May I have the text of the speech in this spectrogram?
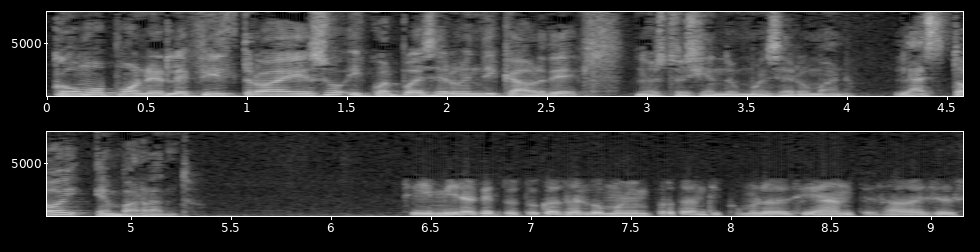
cómo ponerle filtro a eso y cuál puede ser un indicador de no estoy siendo un buen ser humano, la estoy embarrando. Sí, mira que tú tocas algo muy importante y como lo decía antes, a veces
